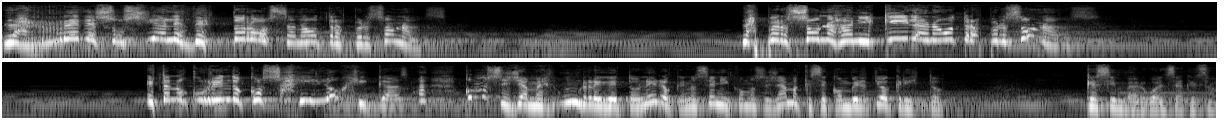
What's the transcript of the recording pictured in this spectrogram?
las redes sociales destrozan a otras personas. Las personas aniquilan a otras personas. Están ocurriendo cosas ilógicas. Ah, ¿Cómo se llama un reggaetonero que no sé ni cómo se llama que se convirtió a Cristo? Qué sinvergüenza que son.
